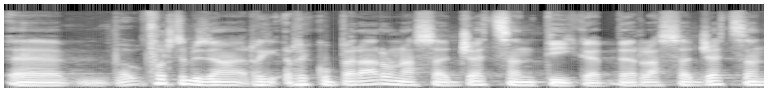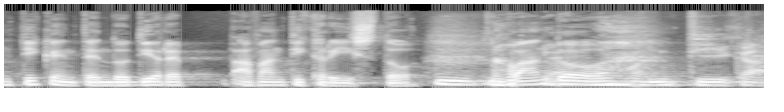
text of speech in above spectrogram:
eh, forse bisogna ri- recuperare una saggezza antica. e Per la saggezza antica intendo dire avanti Cristo. Mm, quando, antica,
